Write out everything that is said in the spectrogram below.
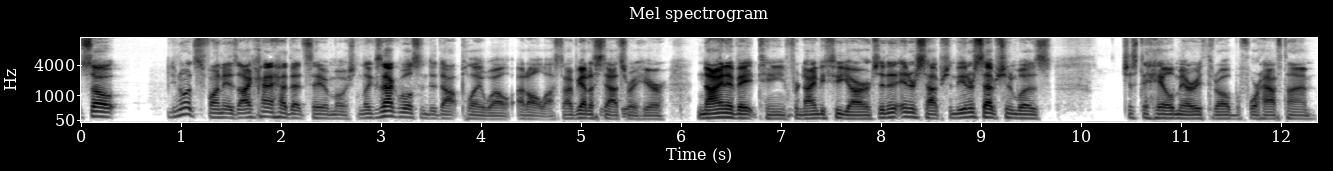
So, you know what's funny is I kind of had that same emotion. Like Zach Wilson did not play well at all last time. I've got a stats right here: nine of eighteen for ninety-two yards and an interception. The interception was just a Hail Mary throw before halftime.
